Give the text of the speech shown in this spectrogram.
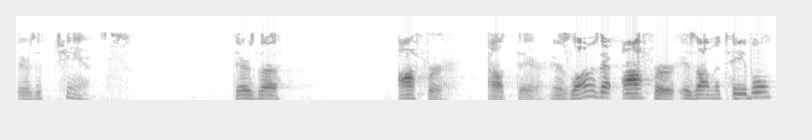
there's a chance. There's a offer out there. And as long as that offer is on the table,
